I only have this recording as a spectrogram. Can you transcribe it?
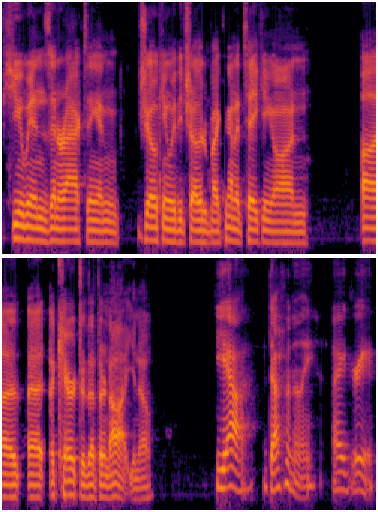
humans interacting and joking with each other by kind of taking on uh, a, a character that they're not, you know? Yeah, definitely. I agree.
